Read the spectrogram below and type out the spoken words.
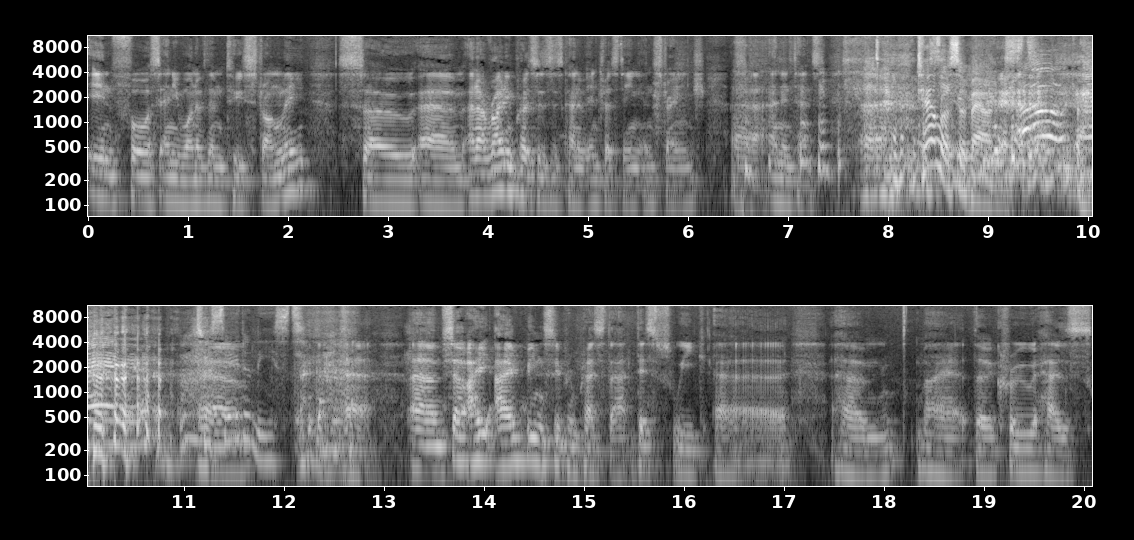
enforce any one of them too strongly. So, um, and our writing process is kind of interesting and strange uh, and intense. Uh, Tell us about it. Okay, to say the least. uh, um, so I, I've been super impressed that this week uh, um, my the crew has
